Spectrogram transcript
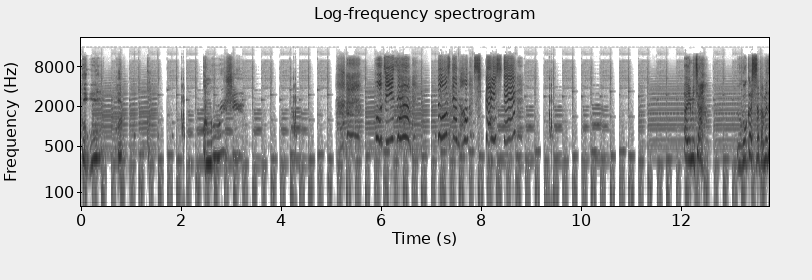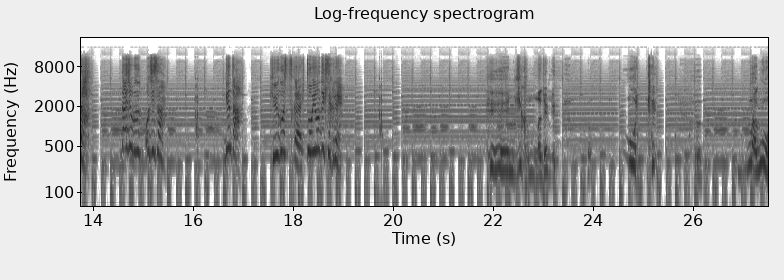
うう苦しい。おじいさんどうしたの？しっかりして。あゆみちゃん動かしちゃダメだ。大丈夫？おじいさん。玄太救護室から人を呼んできてくれ。閉園時間までに持って孫ゆ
